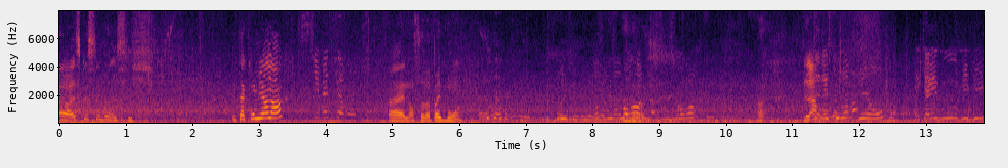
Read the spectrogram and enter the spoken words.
Alors, est-ce que c'est bon ici Et t'as combien là 6 mètres 40. Ouais, non, ça va pas être bon. hein. Ah. Là. C'est des sous-marins Et calez-vous, bibi?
